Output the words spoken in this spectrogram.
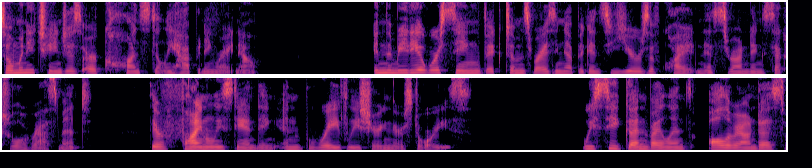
So many changes are constantly happening right now. In the media, we're seeing victims rising up against years of quietness surrounding sexual harassment. They're finally standing and bravely sharing their stories. We see gun violence all around us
